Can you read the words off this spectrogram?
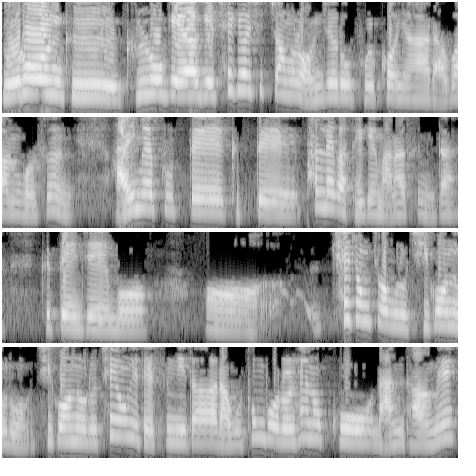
요런 그 근로계약의 체결 시점을 언제로 볼 거냐라고 하는 것은 IMF 때 그때 판례가 되게 많았습니다. 그때 이제 뭐, 어, 최종적으로 직원으로, 직원으로 채용이 됐습니다라고 통보를 해놓고 난 다음에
